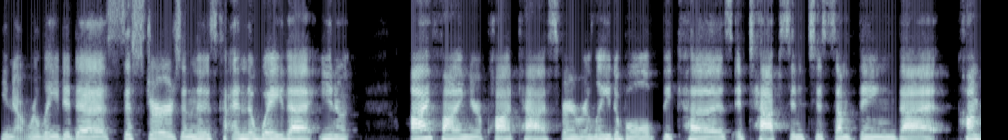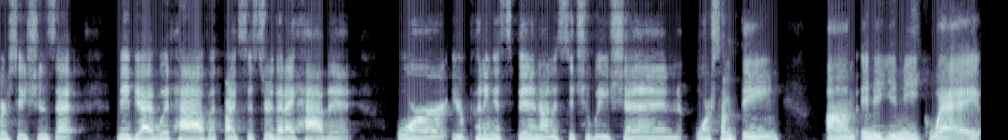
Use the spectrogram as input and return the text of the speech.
you know, related to sisters and those and the way that, you know, I find your podcast very relatable because it taps into something that conversations that maybe I would have with my sister that I haven't or you're putting a spin on a situation or something um, in a unique way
